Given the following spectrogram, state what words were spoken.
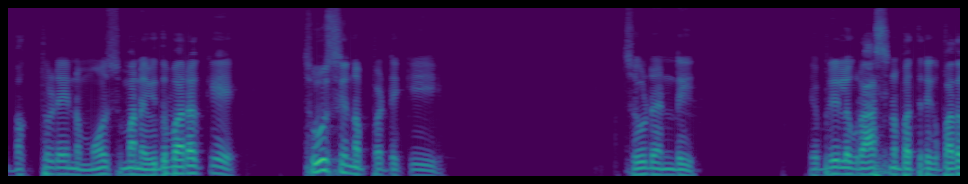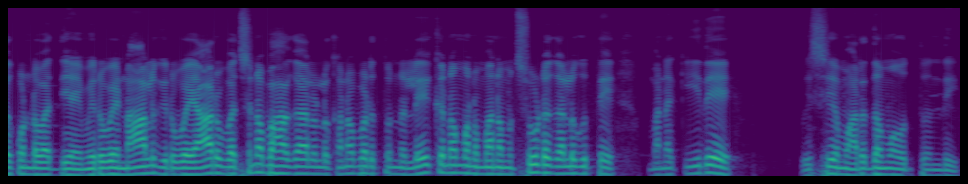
భక్తుడైన మోస మన ఇదివరకే చూసినప్పటికీ చూడండి ఎబ్రిలకు రాసిన పత్రిక పదకొండవ అధ్యాయం ఇరవై నాలుగు ఇరవై ఆరు వచన భాగాలలో కనబడుతున్న లేఖనమును మనం చూడగలిగితే మనకి ఇదే విషయం అర్థమవుతుంది.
